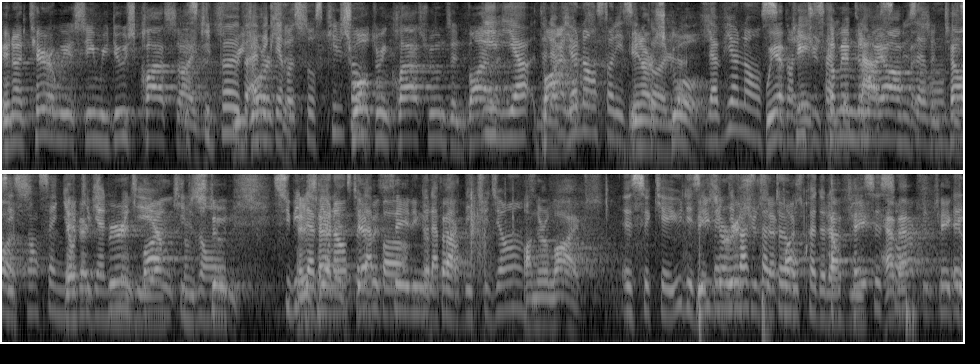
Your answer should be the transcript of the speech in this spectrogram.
ce qu'ils peuvent avec les ressources qu'ils ont? Il y a de la violence dans les écoles, la violence dans les salles de classe. Nous avons des enseignants qui viennent me dire qu'ils ont subi de la violence de la part, de la part d'étudiants ce qui a eu des effets dévastateurs auprès de leur vie. Ce sont des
